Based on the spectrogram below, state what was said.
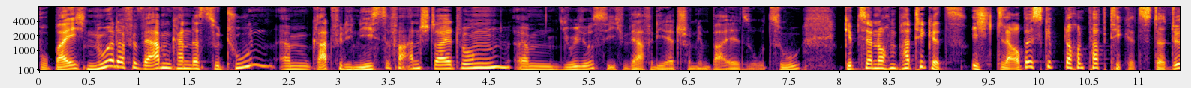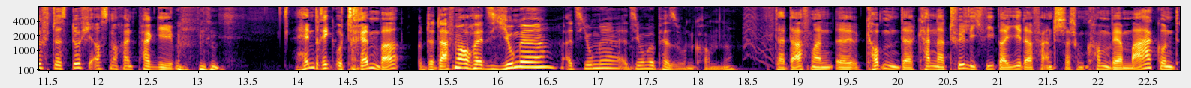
Wobei ich nur dafür werben kann, das zu tun, ähm, gerade für die nächste Veranstaltung. Ähm, Julius, ich werfe dir jetzt schon den Ball so zu. Gibt's ja noch ein paar Tickets? Ich glaube, es gibt noch ein paar Tickets. Da dürfte es durchaus noch ein paar geben. Hendrik Otremba. Und da darf man auch als junge, als junge, als junge Person kommen, ne? Da darf man äh, kommen, da kann natürlich wie bei jeder Veranstaltung kommen, wer mag. Und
